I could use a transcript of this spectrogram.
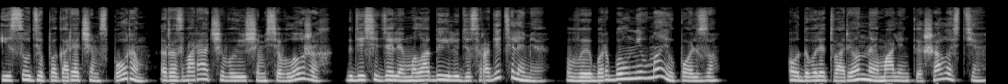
И, судя по горячим спорам, разворачивающимся в ложах, где сидели молодые люди с родителями, выбор был не в мою пользу. Удовлетворенная маленькой шалостью,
